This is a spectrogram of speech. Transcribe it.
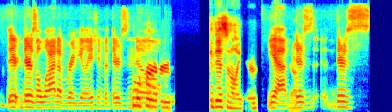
there, there's a lot of regulation, but there's no. for medicinal use. yeah, Yeah. there's there's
